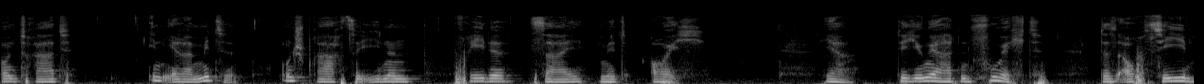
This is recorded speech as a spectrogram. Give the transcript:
und trat in ihrer Mitte und sprach zu ihnen, Friede sei mit euch. Ja, die Jünger hatten Furcht, dass auch sie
